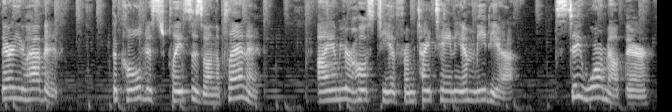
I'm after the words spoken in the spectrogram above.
There you have it. The coldest places on the planet. I am your host Tia from Titanium Media. Stay warm out there.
